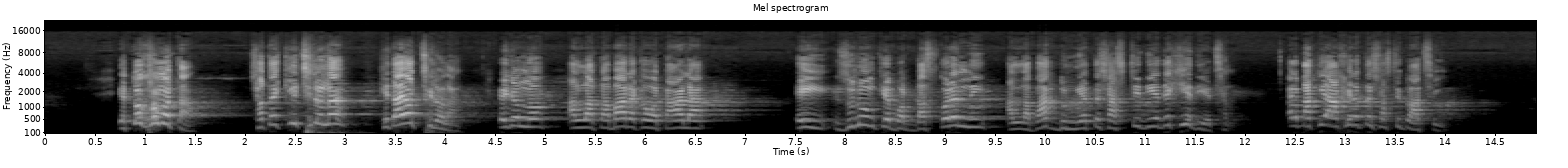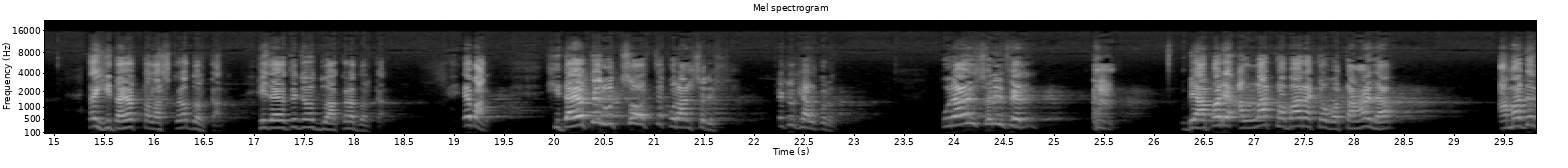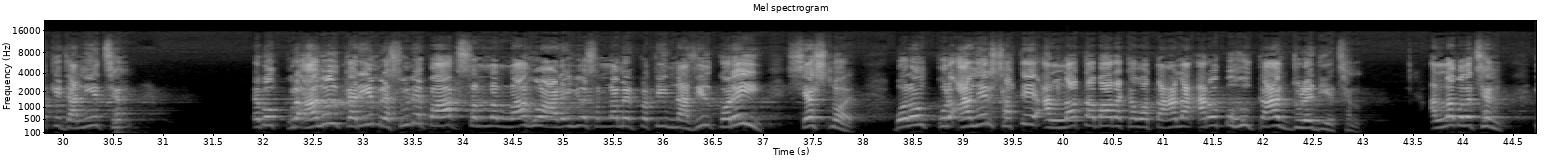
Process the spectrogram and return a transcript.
এত ক্ষমতা, সাথে কি ছিল না? হৃদায়ত ছিল না। এই জন্য আল্লাহ তাবার তাআলা এই জুলুমকে বরদাস্ত করেননি। আল্লাহ পাক দুনিয়াতে শাস্তি দিয়ে দেখিয়ে দিয়েছেন। আর বাকি আখেরাতে শাস্তি তো আছেই। তাই হৃদায়ত তালাশ করা দরকার। হৃদায়তের জন্য দোয়া করা দরকার। এবার, হৃদায়তের উৎস হচ্ছে কোরআন শরীফ। একটু খেয়াল করুন। কোরআন শরীফের ব্যাপারে আল্লাহ তাবারাকা আমাদেরকে জানিয়েছেন এবং কুরআনুল করিম রসুল পাক সাল্লাল্লাহু আলাইহি সাল্লামের প্রতি নাজিল করেই শেষ নয়, বরং কোরআনের সাথে আল্লাহ তাবারাকা তাআলা আরও বহু কাজ জুড়ে দিয়েছেন। আল্লাহ বলেছেন,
